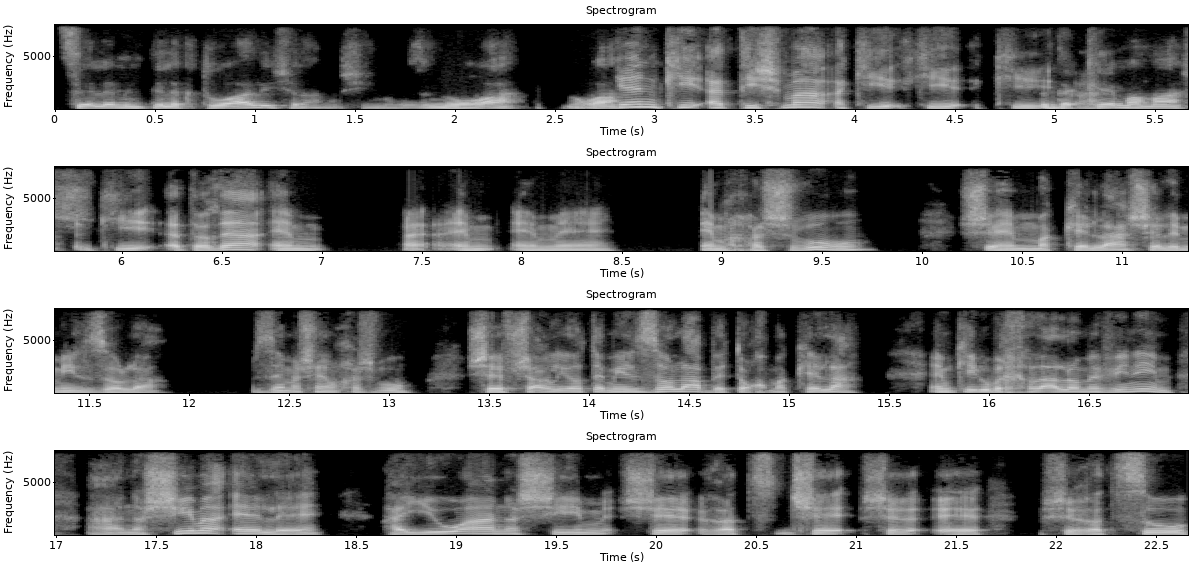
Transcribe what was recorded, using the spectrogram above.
צלם אינטלקטואלי של האנשים האלה זה נורא נורא. כן כי אה, תשמע כי כי כי מדכא ממש כי אתה יודע הם הם הם הם, הם חשבו שהם מקהלה של אמיל זולה. זה מה שהם חשבו, שאפשר להיות אמיל זולה בתוך מקהלה. הם כאילו בכלל לא מבינים. האנשים האלה היו האנשים שרצ... ש... ש... אה, שרצו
